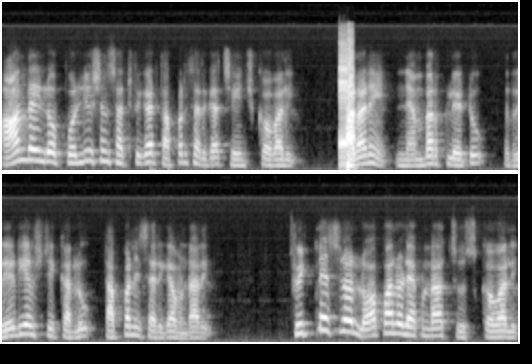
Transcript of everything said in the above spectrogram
ఆన్లైన్లో పొల్యూషన్ సర్టిఫికేట్ తప్పనిసరిగా చేయించుకోవాలి. అలానే నెంబర్ ప్లేటు రేడియం స్టిక్కర్లు తప్పనిసరిగా ఉండాలి. ఫిట్నెస్లో లోపాలు లేకుండా చూసుకోవాలి.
